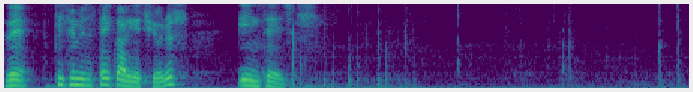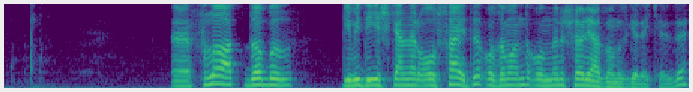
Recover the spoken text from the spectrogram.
ve tipimizi tekrar geçiyoruz. Integer. E, float, double gibi değişkenler olsaydı o zaman da onları şöyle yazmamız gerekirdi.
